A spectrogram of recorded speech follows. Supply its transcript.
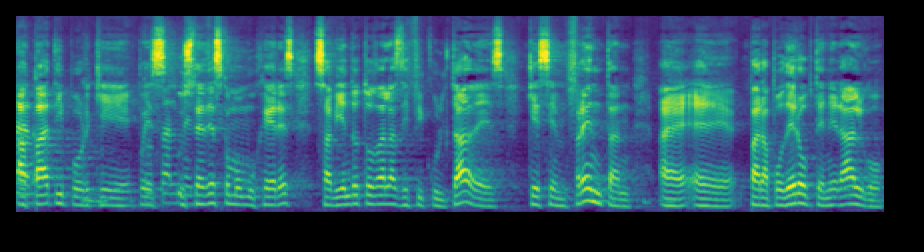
a, Patty porque pues ustedes como mujeres, sabiendo todas las dificultades que se enfrentan eh, eh, para poder obtener algo.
